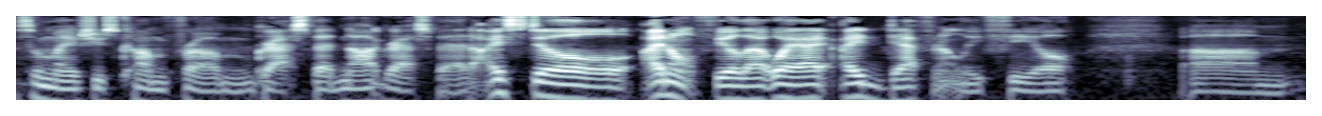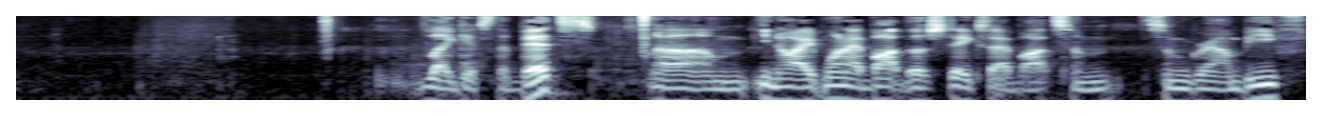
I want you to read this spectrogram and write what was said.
some of my issues come from grass fed, not grass fed. I still I don't feel that way. I, I definitely feel um, like it's the bits. Um, you know, I when I bought those steaks, I bought some some ground beef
